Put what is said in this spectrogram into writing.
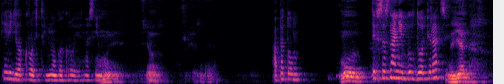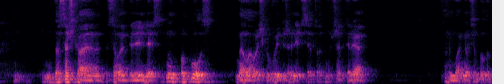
Я видела кровь, там много крови на Ну снегу. и все, что я знаю. А потом, Ну, ты в сознании был до операции? я до Сашка самое перелез, ну, пополз на лавочку, выбежали все тут на шатыря. Нормально все было,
